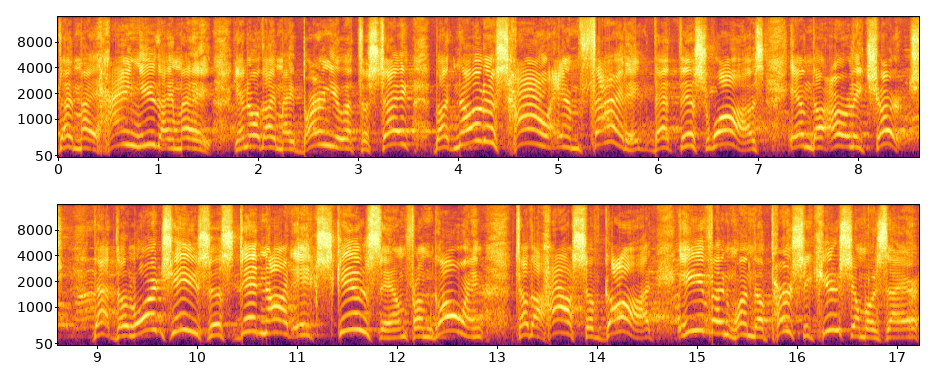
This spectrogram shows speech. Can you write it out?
they may hang you, they may, you know, they may burn you at the stake. But notice how emphatic that this was in the early church that the Lord Jesus did not excuse them from going to the house of God, even when the persecution was there,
